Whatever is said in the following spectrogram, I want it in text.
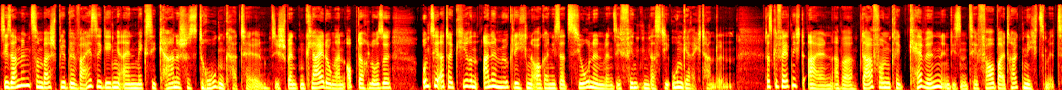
Sie sammeln zum Beispiel Beweise gegen ein mexikanisches Drogenkartell. Sie spenden Kleidung an Obdachlose und sie attackieren alle möglichen Organisationen, wenn sie finden, dass die ungerecht handeln. Das gefällt nicht allen, aber davon kriegt Kevin in diesem TV-Beitrag nichts mit.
